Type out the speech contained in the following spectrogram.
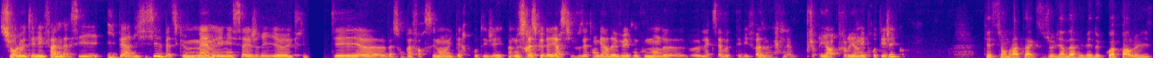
sur le téléphone, bah, c'est hyper difficile parce que même les messageries euh, cryptées ne euh, bah, sont pas forcément hyper protégées. ne serait-ce que d'ailleurs, si vous êtes en garde à vue et qu'on vous demande l'accès à votre téléphone, plus rien plus rien n'est protégé. Quoi. Question de Ratax. Je viens d'arriver. De quoi parle le livre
